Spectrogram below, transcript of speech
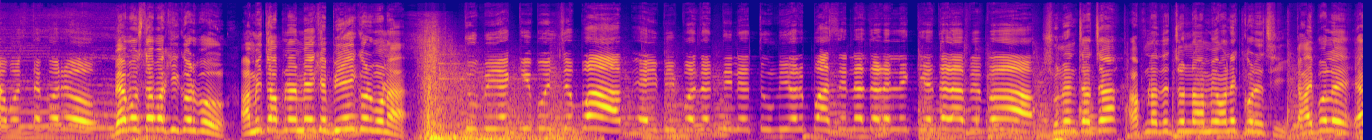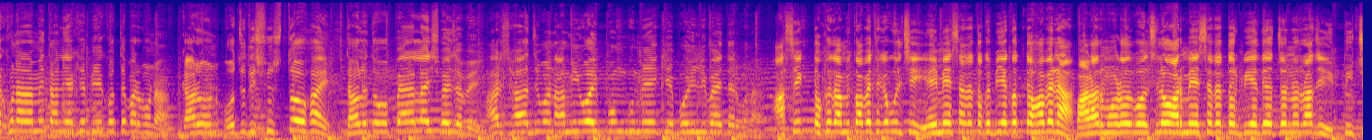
ব্যবস্থা করো। ব্যবস্থা বা কি করব? আমি তো আপনার মেয়েকে বিয়েই করব না। তুমি কি বলছো বাপ? এই বিপদের দিনে তুমি ওর পাশে না দাঁড়ালে কে দাঁড়াবে বাপ? শুনেন চাচা আপনাদের জন্য আমি অনেক করেছি। তাই বলে এখন আর আমি তানিয়াকে বিয়ে করতে পারব না। কারণ ও যদি সুস্থ হয় তাহলে তো ও প্যারালাইজ হয়ে যাবে। আর সারা জীবন আমি ওই পঙ্গু মেয়েকে বইলি বাইতে পারব না। আশিক তোকে তো আমি কবে থেকে বলছি এই মেয়ের সাথে তোকে বিয়ে করতে হবে না? পাড়ার মোড়ল বলছিল ওর মেয়ের সাথে তোর বিয়ে দেওয়ার জন্য রাজি। তুই চ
